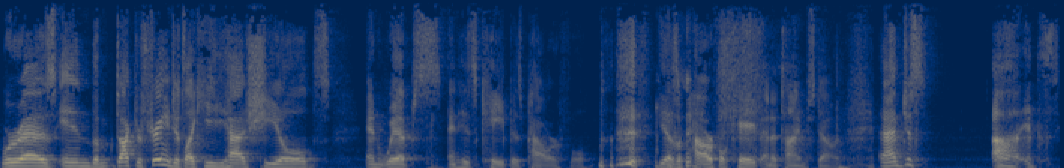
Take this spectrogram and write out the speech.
Whereas in the Doctor Strange, it's like he has shields and whips and his cape is powerful. he has a powerful cape and a time stone. And I'm just uh it's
